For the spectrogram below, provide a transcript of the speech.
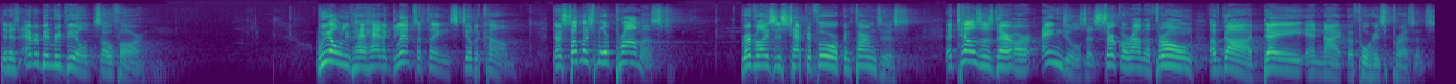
than has ever been revealed so far. We only have had a glimpse of things still to come. There's so much more promised. Revelations chapter 4 confirms this. It tells us there are angels that circle around the throne of God day and night before his presence.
